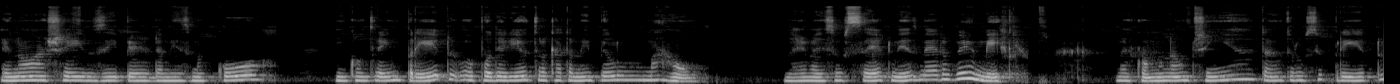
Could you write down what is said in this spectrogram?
Eu não achei o zíper da mesma cor, encontrei um preto, eu poderia trocar também pelo marrom, né? Mas o certo mesmo era o vermelho. Mas como não tinha, então eu trouxe o preto.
